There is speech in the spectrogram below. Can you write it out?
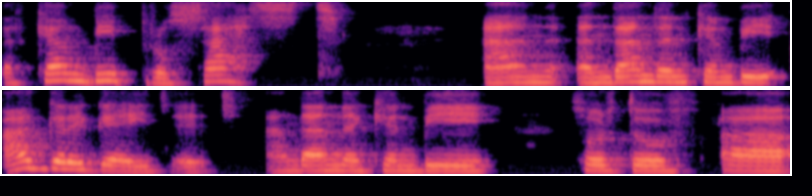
that can be processed and, and then then can be aggregated and then they can be sort of uh,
